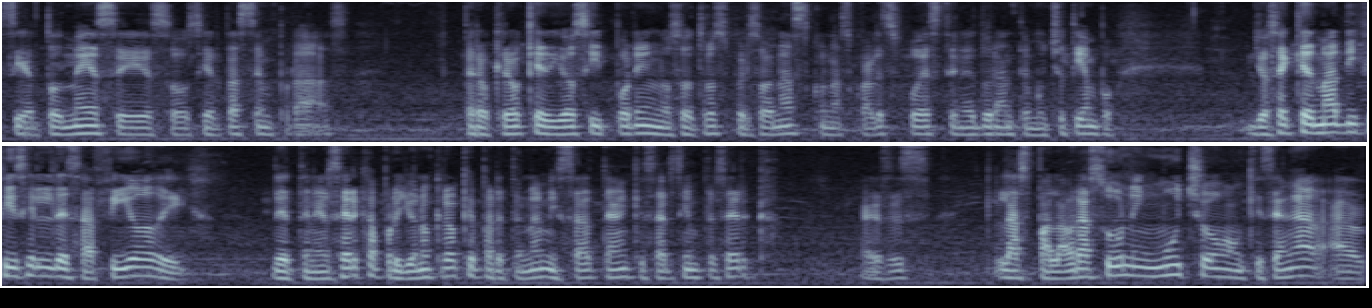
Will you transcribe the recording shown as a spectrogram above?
ciertos meses o ciertas temporadas. Pero creo que Dios sí pone en nosotros personas con las cuales puedes tener durante mucho tiempo. Yo sé que es más difícil el desafío de, de tener cerca, pero yo no creo que para tener una amistad tengan que estar siempre cerca. A veces las palabras unen mucho, aunque sean a, a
